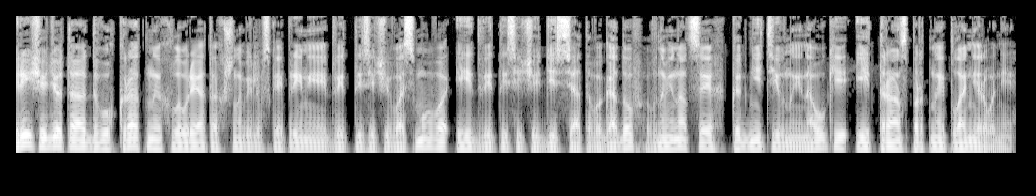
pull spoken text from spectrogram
Речь идет о двухкратных лауреатах Шнобелевской премии 2008 и 2010 годов в номинациях «Когнитивные науки» и «Транспортное планирование».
